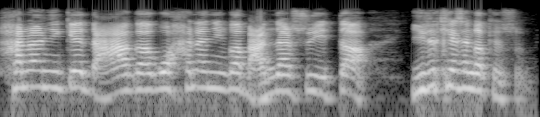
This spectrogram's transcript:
하나님께 나아가고 하나님과 만날 수 있다. 이렇게 생각했습니다.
